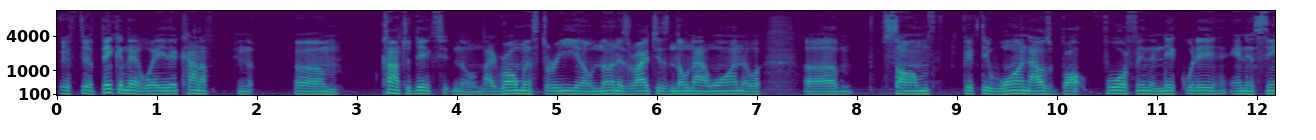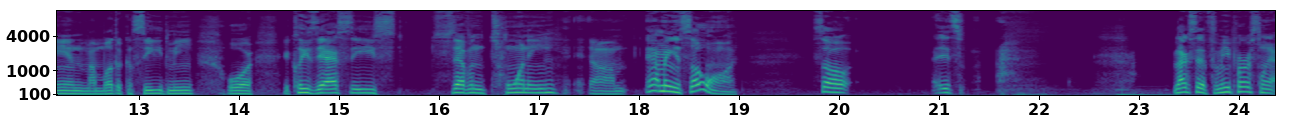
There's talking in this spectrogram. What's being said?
if they're thinking that way, that kind of, you know, um, contradicts, you know, like Romans 3, you know, none is righteous, no, not one, or, um, Psalm 51, I was brought forth in iniquity and in sin, my mother conceived me, or Ecclesiastes 720, um, I mean, so on. So it's like I said, for me personally,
